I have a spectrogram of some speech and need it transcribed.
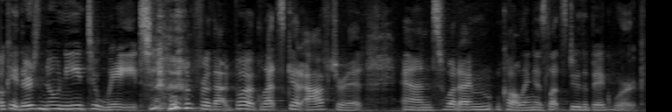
okay, there's no need to wait for that book. Let's get after it. And what I'm calling is let's do the big work.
